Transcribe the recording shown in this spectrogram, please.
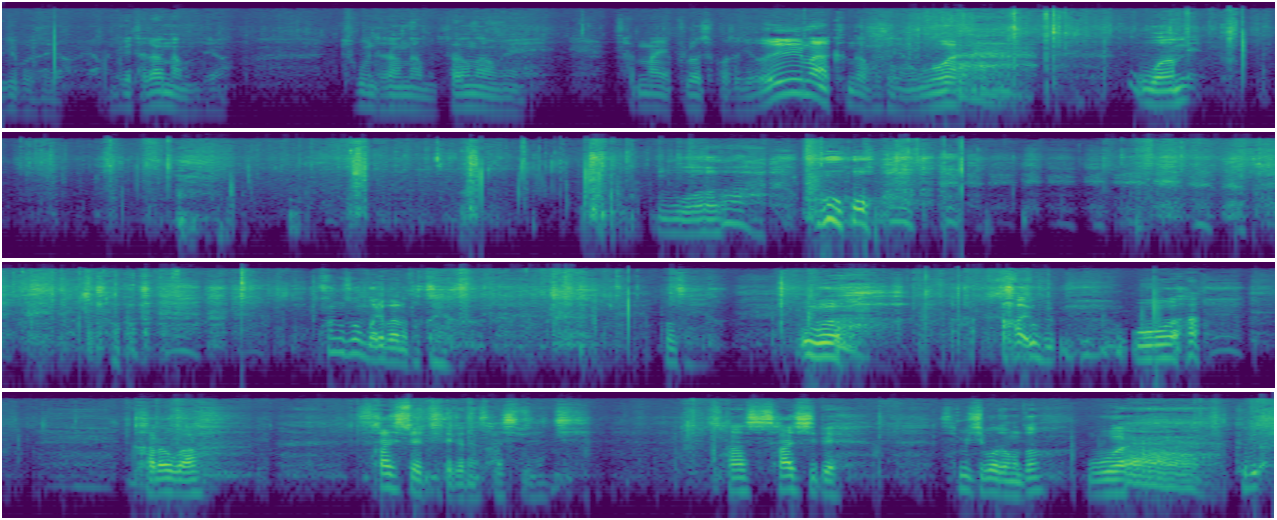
여기 보세요. 이게 대장나무인데요. 죽은 대장나무, 대장나무에 산나에 불러서 보세요. 얼마나 큰가 보세요. 우와, 우와, 우와, 우와. 황소 머리바람 더 커요. 보세요. 우와, 아유, 우와. 가로가 40cm 되거든, 40cm. 40, 40 에 35 정도? 우와, 급이다.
